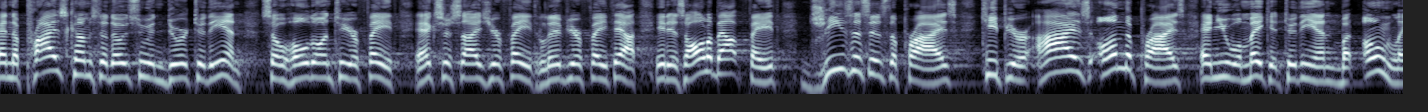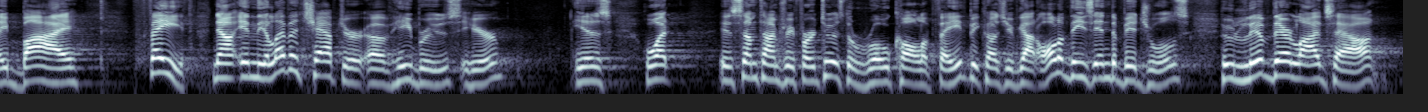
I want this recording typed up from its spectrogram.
And the prize comes to those who endure to the end. So hold on to your faith, exercise your faith, live your faith out. It is all about faith. Jesus is the prize. Keep your eyes on the prize, and you will make it to the end, but only by faith. Now, in the 11th chapter of Hebrews, here is what is sometimes referred to as the roll call of faith because you've got all of these individuals who live their lives out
